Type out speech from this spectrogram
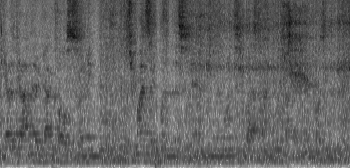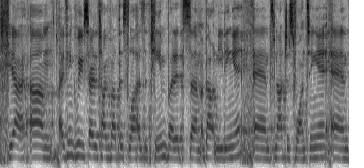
you guys have gotten there, gotten close. I mean, mindset going into this? And you know, going into the last time? Yeah, um, I think we've started to talk about this a lot as a team, but it's um, about needing it and not just wanting it. And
